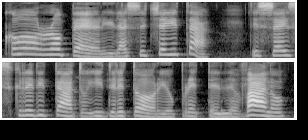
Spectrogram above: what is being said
corrompere la società ti sei screditato il direttorio pretendevano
